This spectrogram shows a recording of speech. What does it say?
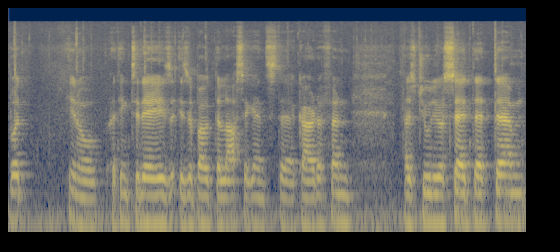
but you know I think today is, is about the loss against uh, Cardiff and as Giulio said, that um,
